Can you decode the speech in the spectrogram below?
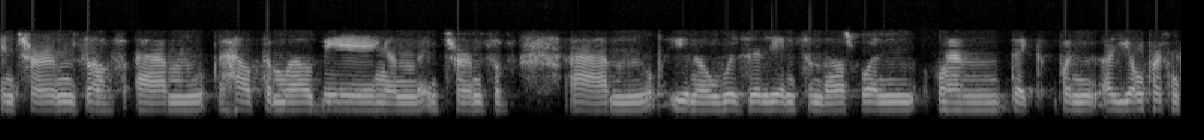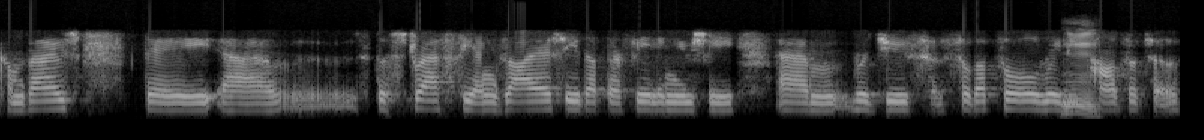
in terms of um, health and well well-being and in terms of um, you know resilience and that when when they when a young person comes out they uh, the stress the anxiety that they're feeling usually um, reduces so that's all really mm. positive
